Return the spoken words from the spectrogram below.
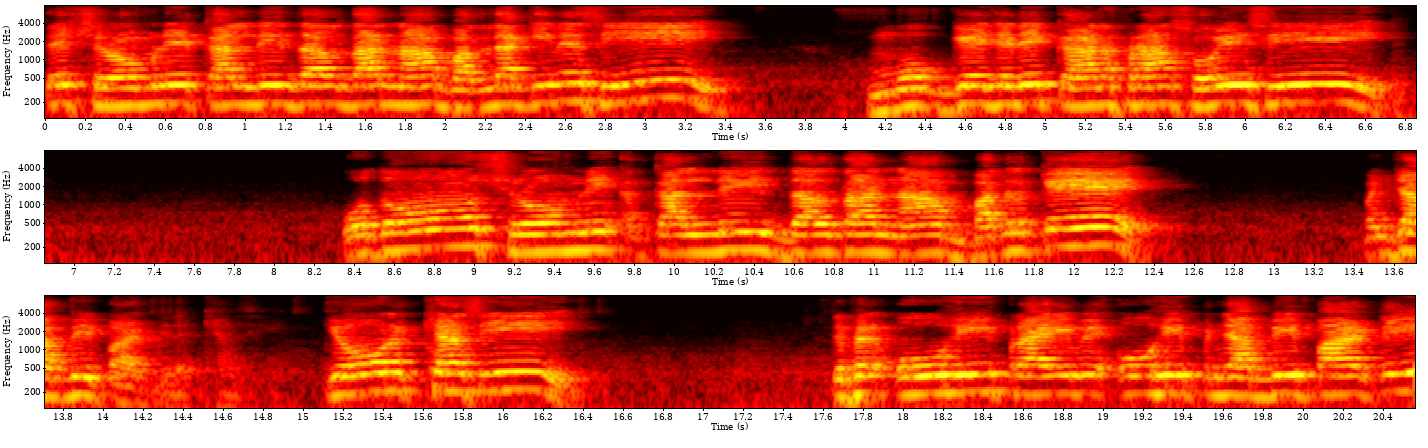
ਤੇ ਸ਼੍ਰੋਮਣੀ ਅਕਾਲੀ ਦਲ ਦਾ ਨਾਮ ਬਦਲਿਆ ਕਿਹਨੇ ਸੀ? ਮੋਗੇ ਜਿਹੜੀ ਕਾਨਫਰੰਸ ਹੋਈ ਸੀ, ਉਦੋਂ ਸ਼੍ਰੋਮਣੀ ਅਕਾਲੀ ਦਲ ਦਾ ਨਾਮ ਬਦਲ ਕੇ ਪੰਜਾਬੀ ਪਾਰਟੀ ਰੱਖਿਆ ਸੀ। ਕਿਉਂ ਰੱਖਿਆ ਸੀ? ਤੇ ਫਿਰ ਉਹੀ ਪ੍ਰਾਈਵੇਟ ਉਹੀ ਪੰਜਾਬੀ ਪਾਰਟੀ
